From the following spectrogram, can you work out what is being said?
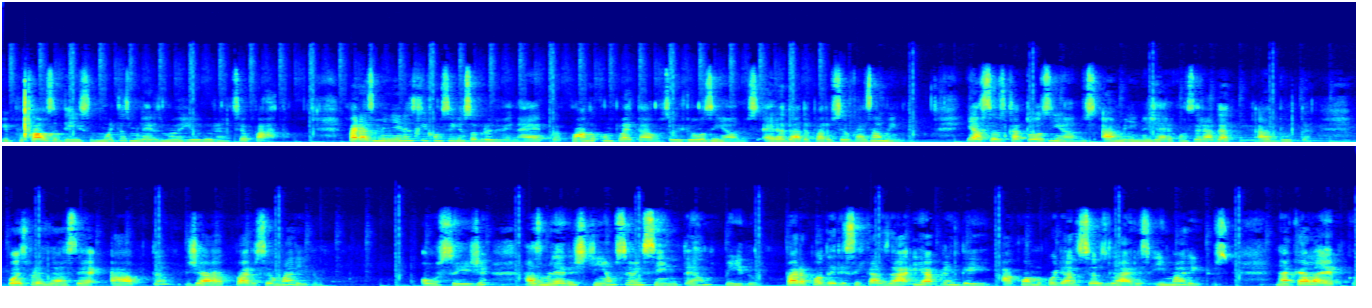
E por causa disso, muitas mulheres morriam durante seu parto. Para as meninas que conseguiam sobreviver na época, quando completavam seus 12 anos, era dada para o seu casamento. E aos seus 14 anos, a menina já era considerada adulta, pois precisava ser apta já para o seu marido. Ou seja, as mulheres tinham seu ensino interrompido para poderem se casar e aprender a como cuidar dos seus lares e maridos. Naquela época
